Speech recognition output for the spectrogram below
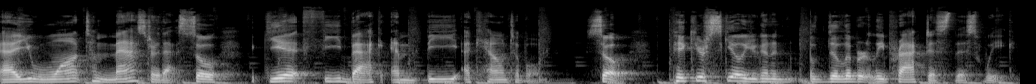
Uh, you want to master that. So get feedback and be accountable. So Pick your skill you're going to b- deliberately practice this week.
